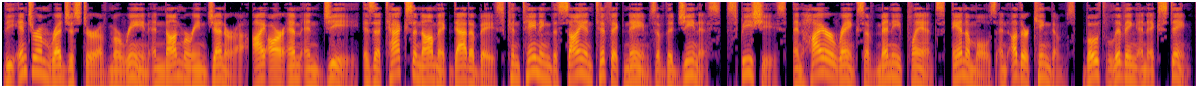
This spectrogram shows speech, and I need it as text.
The Interim Register of Marine and Nonmarine Genera is a taxonomic database containing the scientific names of the genus, species, and higher ranks of many plants, animals and other kingdoms, both living and extinct,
